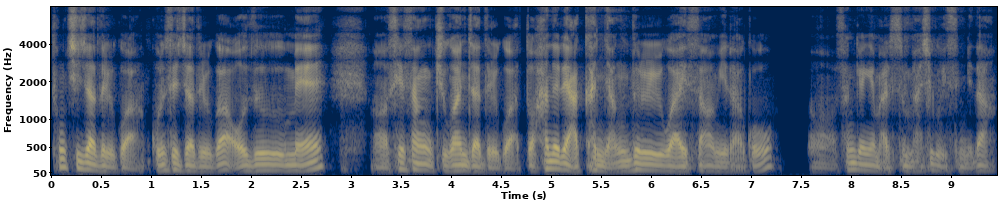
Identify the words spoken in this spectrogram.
통치자들과 권세자들과 어둠의 어, 세상 주관자들과 또 하늘의 악한 양들과의 싸움이라고 어, 성경에 말씀하시고 있습니다.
